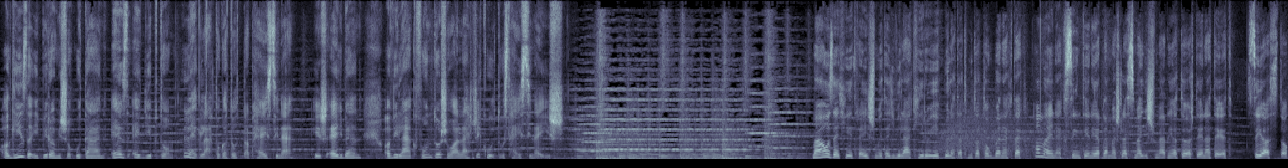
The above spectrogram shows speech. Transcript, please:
A gízai piramisok után ez Egyiptom leglátogatottabb helyszíne, és egyben a világ fontos vallási kultusz helyszíne is. Mához egy hétre ismét egy világhírű épületet mutatok be nektek, amelynek szintén érdemes lesz megismerni a történetét. Sziasztok!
